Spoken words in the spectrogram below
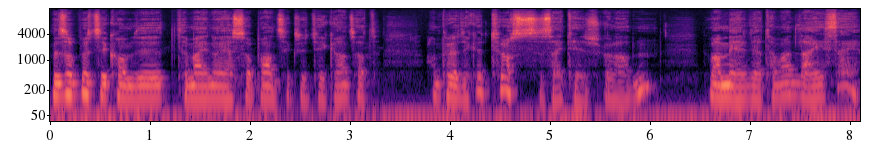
Men så plutselig kom det til meg når jeg så på ansiktsuttrykket hans, at han prøvde ikke å trosse seg til sjokoladen. Det var mer det at han var lei seg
